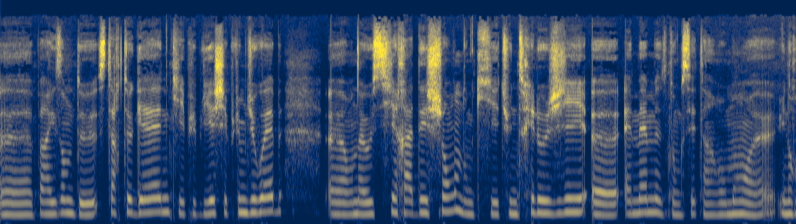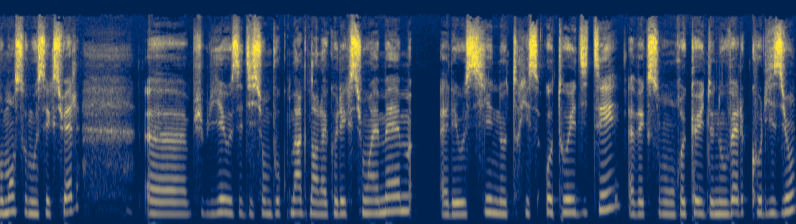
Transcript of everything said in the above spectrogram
euh, par exemple de Start Again, qui est publié chez Plume du Web. Euh, on a aussi Rat des Champs, donc qui est une trilogie MM, donc c'est un roman, une romance homosexuelle, publiée aux éditions Bookmark dans la collection MM. Elle est aussi une autrice auto-éditée avec son recueil de nouvelles Collision.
